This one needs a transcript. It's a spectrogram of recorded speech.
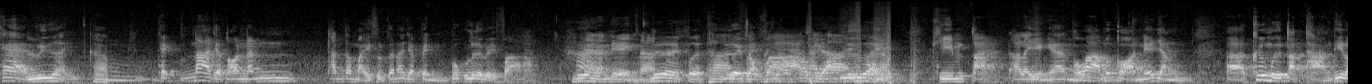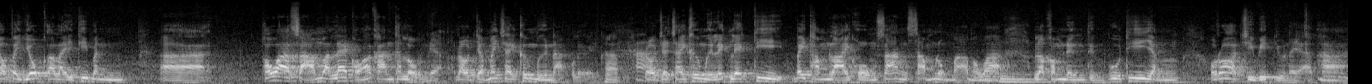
แค่เลื่อยครับ เทคน่าจะตอนนั้นทันสมัยสุดก็น่าจะเป็นพวกเลื่อยไฟฟ้าค่ะ เลื่อยนั้นเองนะเลื่อยเปิดทางเลื่อยไฟฟ้าให้เราเข้าไปใช่คได้รับเลื่อย ครีมตัดอะไรอย่างเงี้ยเพราะว่าเมื่อก่อนเนี้ยอย่างอ่าเครื่องมือตัดถ่างที่เราไปยกอะไรที่มันอ่าเพราะว่า 3 วันแรกของอาคารถล่มเนี่ยเราจะไม่ใช้เครื่องมือหนักเลย ครับ ค่ะ เราจะใช้เครื่องมือเล็ก ๆ ที่ไม่ทำลายโครงสร้างซ้ำลงมา เพราะว่าเราคำนึงถึงผู้ที่ยังรอดชีวิตอยู่ในอาคาร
